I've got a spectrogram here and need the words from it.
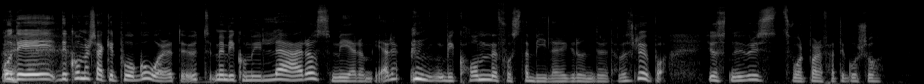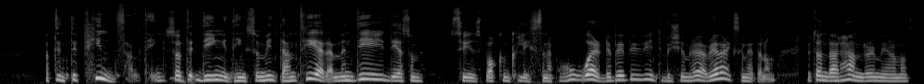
och det, det, kommer säkert pågå året ut, men vi kommer ju lära oss mer och mer. vi kommer få stabilare grunder att ta beslut på. Just nu är det svårt bara för att det går så att det inte finns allting. Så att det är ingenting som vi inte hanterar. Men det är ju det som syns bakom kulisserna på HR. Det behöver vi inte bekymra övriga verksamheten om. Utan där handlar det mer om att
